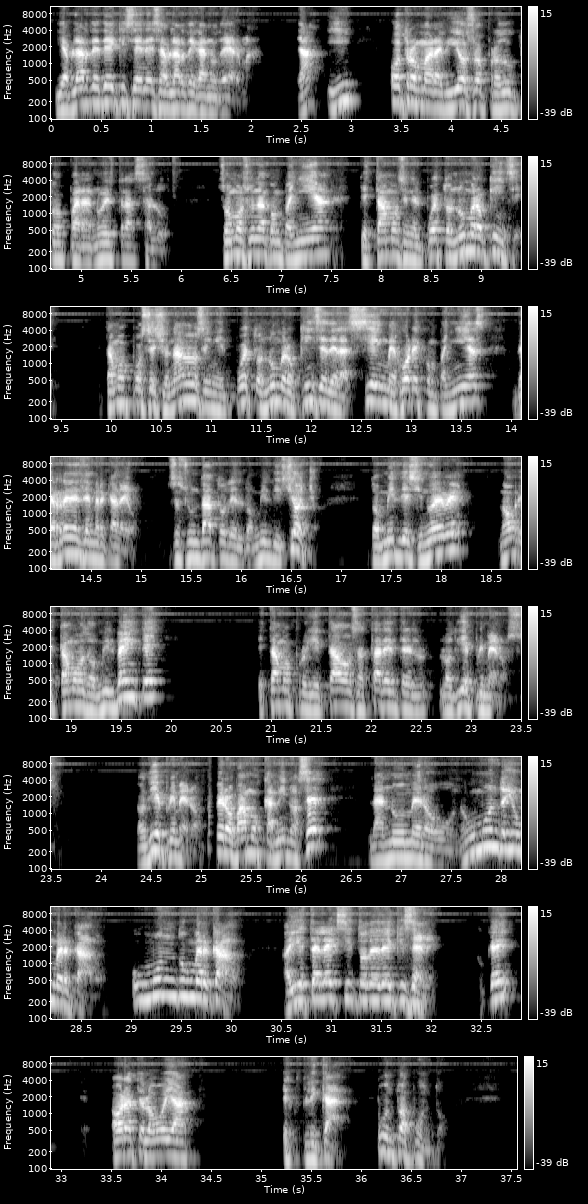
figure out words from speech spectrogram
Y hablar de DXN es hablar de Ganoderma, ¿ya? Y otros maravillosos productos para nuestra salud. Somos una compañía que estamos en el puesto número 15. Estamos posesionados en el puesto número 15 de las 100 mejores compañías de redes de mercadeo. Ese es un dato del 2018. 2019, ¿no? Estamos en 2020 estamos proyectados a estar entre los 10 primeros. Los 10 primeros, pero vamos camino a ser la número uno. Un mundo y un mercado. Un mundo, un mercado. Ahí está el éxito de DXN. ¿Ok? Ahora te lo voy a explicar punto a punto.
